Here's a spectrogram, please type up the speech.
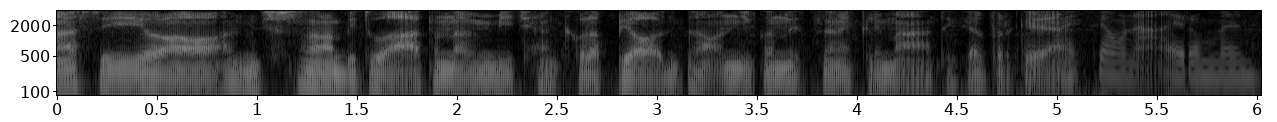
No, sì, io mi ci sono abituato, andavo in bici anche con la pioggia, ogni condizione climatica perché... Ormai sei un Ironman.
